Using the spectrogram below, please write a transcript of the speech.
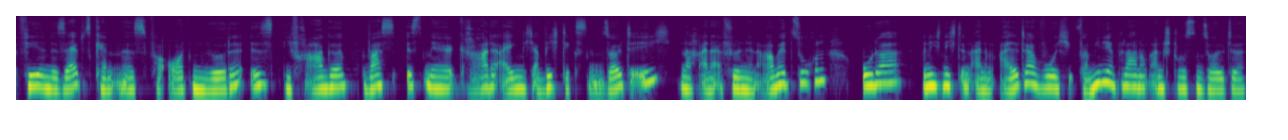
fehlende Selbstkenntnis verorten würde, ist die Frage, was ist mir gerade eigentlich am wichtigsten? Sollte ich nach einer erfüllenden Arbeit suchen oder bin ich nicht in einem Alter, wo ich Familienplanung anstoßen sollte,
